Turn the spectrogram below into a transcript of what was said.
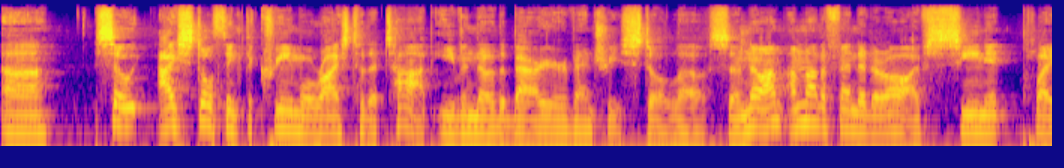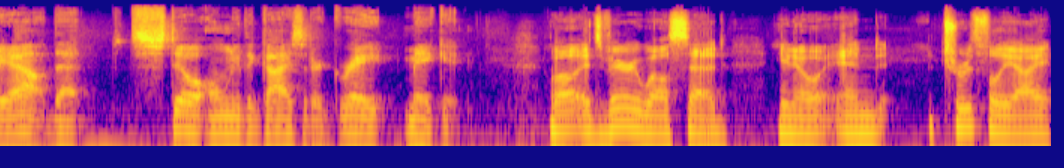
uh, so I still think the cream will rise to the top, even though the barrier of entry is still low. So no, I'm, I'm not offended at all. I've seen it play out that still only the guys that are great make it. Well, it's very well said, you know, and truthfully, I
